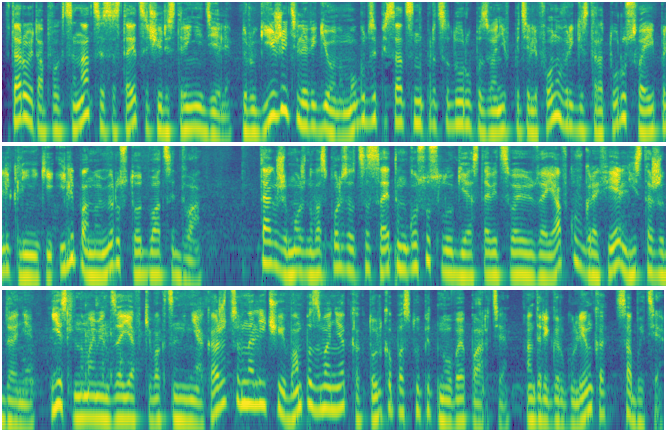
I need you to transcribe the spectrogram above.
Второй этап вакцинации состоится через три недели. Другие жители региона могут записаться на процедуру, позвонив по телефону в регистратуру своей поликлиники или по номеру 122. Также можно воспользоваться сайтом госуслуги и оставить свою заявку в графе «Лист ожидания». Если на момент заявки вакцины не окажется в наличии, вам позвонят, как только поступит новая партия. Андрей Горгуленко. События.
